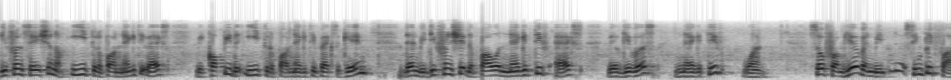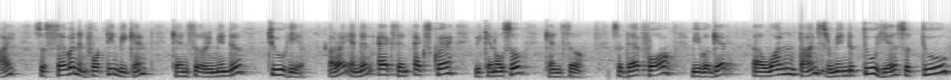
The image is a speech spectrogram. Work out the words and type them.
differentiation of e to the power negative x. We copy the e to the power negative x again. Then we differentiate the power negative x will give us negative 1 so from here when we simplify so 7 and 14 we can cancel remainder 2 here. Alright and then x and x square we can also cancel so therefore we will get uh, 1 times remainder 2 here. So 2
